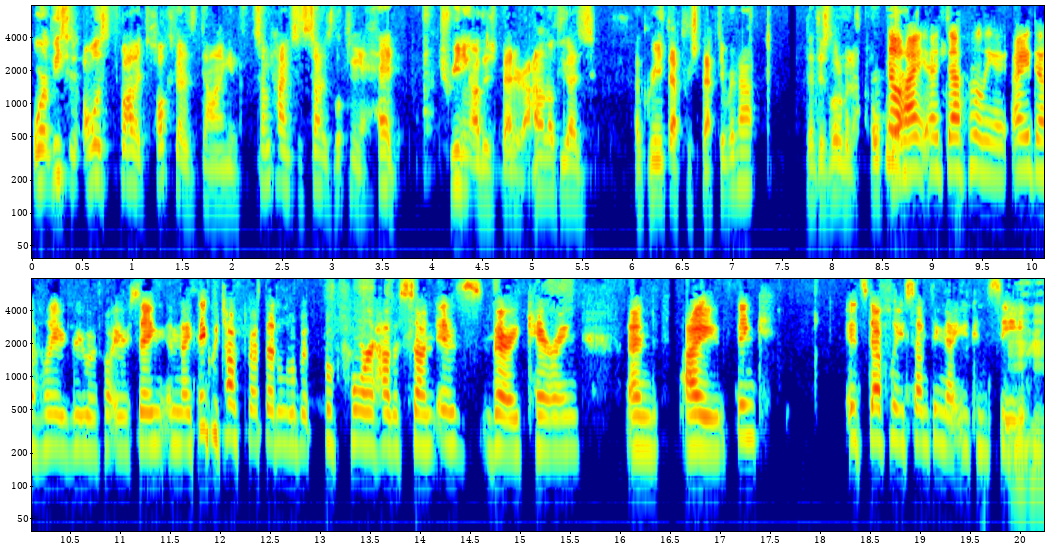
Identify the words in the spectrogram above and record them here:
or at least his, all his father talks about is dying, and sometimes his son is looking ahead, treating others better. I don't know if you guys agree with that perspective or not. That there's a little bit of hope. No, I, I, definitely, I definitely agree with what you're saying, and I think we talked about that a little bit before. How the son is very caring, and I think it's definitely something that you can see mm-hmm.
